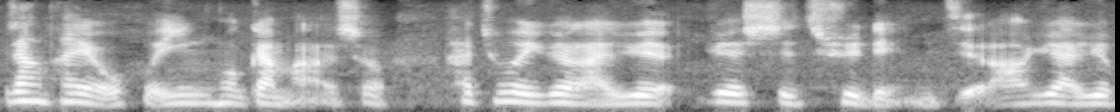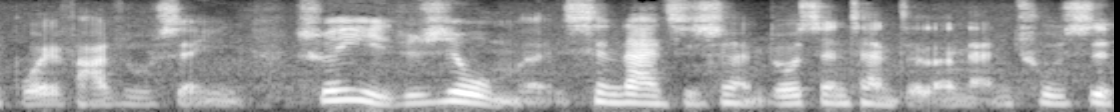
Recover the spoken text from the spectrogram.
让他有回应或干嘛的时候，他就会越来越越失去连接，然后越来越不会发出声音。所以就是我们现在其实很多生产者的难处是，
